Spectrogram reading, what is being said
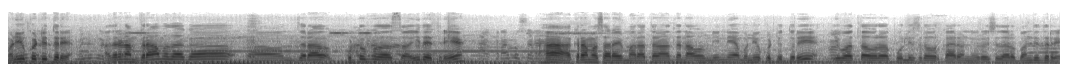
ಮನವಿ ಕೊಟ್ಟಿದ್ದು ರೀ. ಅಂದ್ರೆ ನಮ್ಮ ಗ್ರಾಮದಾಗ ಜರ ಕುಟುಂಬ ಸ- ರೀ ಹಾಂ ಅಕ್ರಮ ಸಾರಾಯಿ. ಮಾರಾಟ ಅಂತ ನಾವು ನಿನ್ನೆ ಮನವಿ ಕೊಟ್ಟಿದ್ದು ರೀ. ಇವತ್ತು ಅವರ ಪೊಲೀಸರು ಅವ್ರ ಕಾರ್ಯನಿರ್ವಹಿಸಿದಾರ ಬಂದಿದ್ರಿ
